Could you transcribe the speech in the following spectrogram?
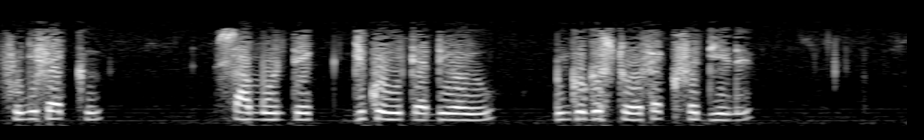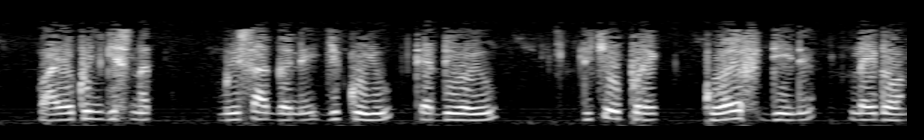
fu ñu fekk sàmmoonteeg jikko yu tedd yooyu buñ ko gëstoo fekk fa diine. waaye kuñ gis nag muy sàggane jikko yu tedd yooyu li ci ëpp rek ku woyof diine lay doon.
